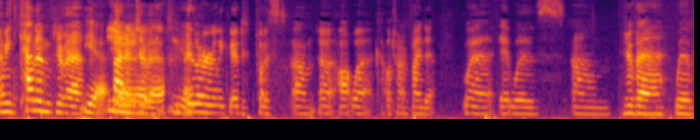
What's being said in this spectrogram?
I mean, Canon Javert. yeah Canon yeah, Javert. yeah. It's a really good post um, uh, artwork. I'll try and find it. Where it was um, Javert with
